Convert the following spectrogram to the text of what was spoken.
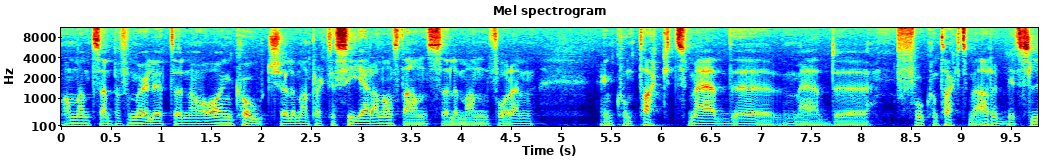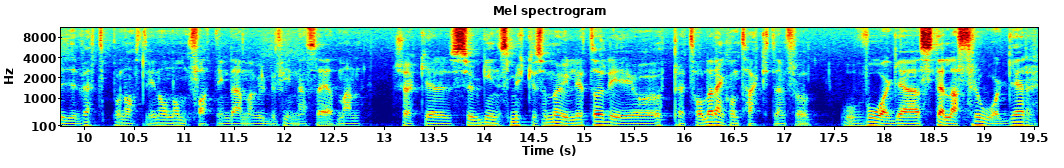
om man till exempel får möjligheten att ha en coach eller man praktiserar någonstans eller man får en, en kontakt med, eh, med eh, får kontakt med arbetslivet på något, i någon omfattning där man vill befinna sig. Att man försöker suga in så mycket som möjligt av det och upprätthålla den kontakten för att och våga ställa frågor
